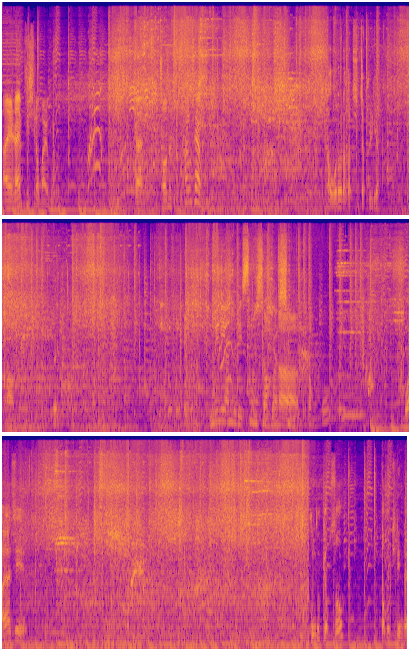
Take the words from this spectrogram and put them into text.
아 니 라인프 실어 말고요 그니까 저는 좀 상세한 구도 트타 오로라가 진짜 불리야. 아 그래요? 네. 미니언들이 석 하나 생성되었습니다. 뜯었고 와야지. 궁극기 없어? 더블킬인데?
